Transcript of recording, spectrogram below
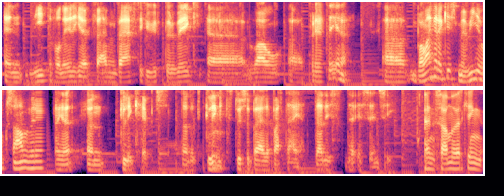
en niet de volledige 55 uur per week uh, wou uh, presteren. Uh, belangrijk is met wie je ook samenwerkt dat je een klik hebt. Dat het klikt tussen beide partijen. Dat is de essentie. En samenwerking,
